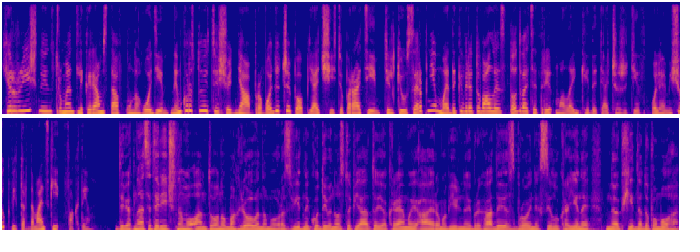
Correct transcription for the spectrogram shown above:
Хірургічний інструмент лікарям став у нагоді. Ним користуються щодня, проводячи по 5-6 операцій. Тільки у серпні медики врятували 123 маленьких дитячих життів. Ольга Міщук, Віктор Даманський. Факти. 19-річному Антону Магльованому, розвіднику 95-ї окремої аеромобільної бригади Збройних сил України, необхідна допомога.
